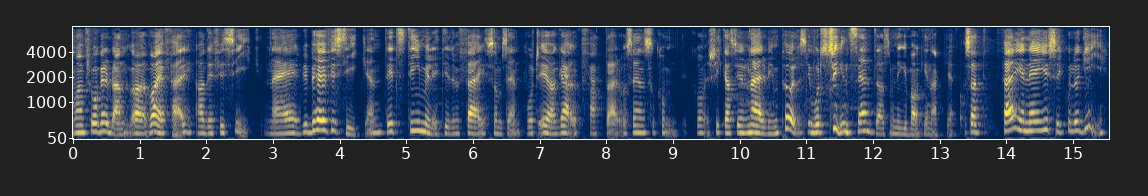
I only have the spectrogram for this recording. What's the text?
Man frågar ibland, vad, är färg? Ja, det är fysik. Nej, vi behöver fysiken. Det är ett stimuli till den färg som sen vårt öga uppfattar och sen så kom, kom, skickas ju en nervimpuls i vårt syncentra som ligger bak i nacken. Så att färgen är ju psykologi.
